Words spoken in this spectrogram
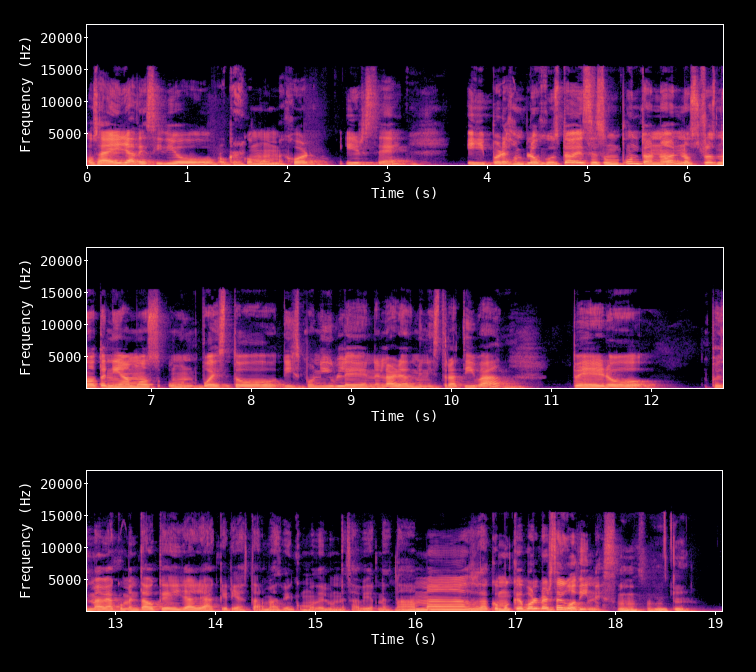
o sea, ella decidió como mejor irse. Y por ejemplo, justo ese es un punto, ¿no? Nosotros no teníamos un puesto disponible en el área administrativa, pero pues me había comentado que ella ya quería estar más bien como de lunes a viernes nada más, o sea, como que volverse godines.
